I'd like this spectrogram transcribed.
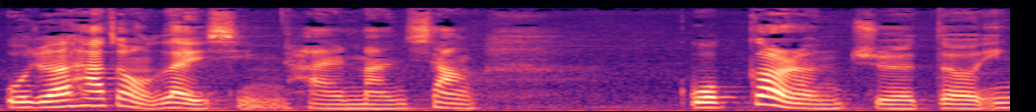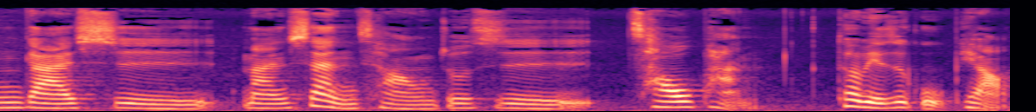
我觉得他这种类型还蛮像，我个人觉得应该是蛮擅长就是操盘，特别是股票，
